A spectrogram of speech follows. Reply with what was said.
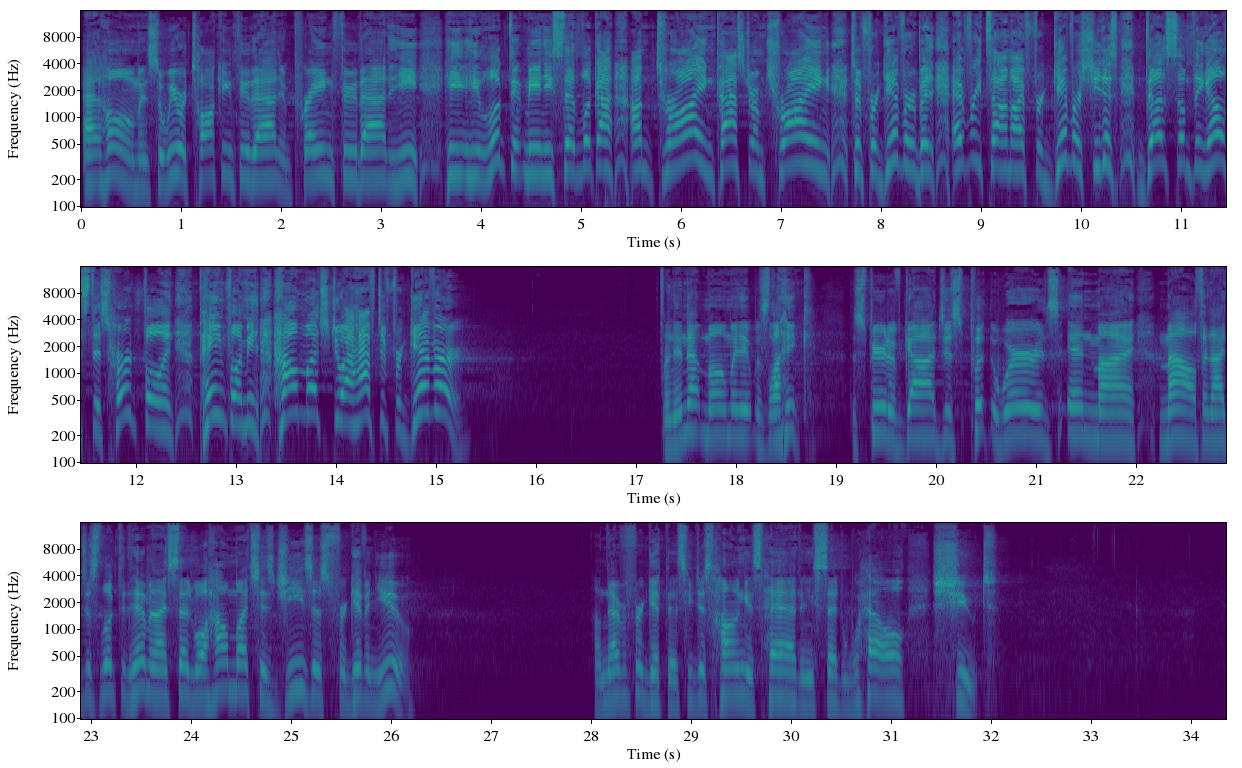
at home. And so we were talking through that and praying through that. And he, he, he looked at me and he said, Look, I, I'm trying, Pastor, I'm trying to forgive her, but every time I forgive her, she just does something else that's hurtful and painful. I mean, how much do I have to forgive her? And in that moment, it was like, the Spirit of God just put the words in my mouth, and I just looked at him and I said, Well, how much has Jesus forgiven you? I'll never forget this. He just hung his head and he said, Well, shoot.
